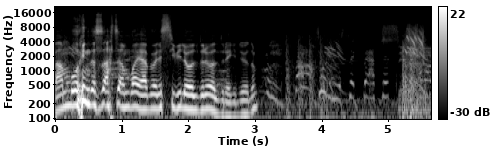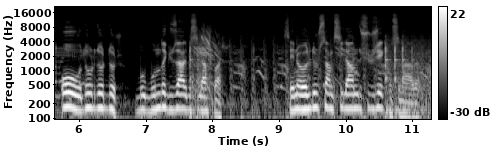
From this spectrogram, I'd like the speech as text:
Ben bu oyunda zaten baya böyle sivil öldüre öldüre gidiyordum. Oo dur dur dur. Bu bunda güzel bir silah var. Seni öldürsem silahını düşürecek misin abi?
